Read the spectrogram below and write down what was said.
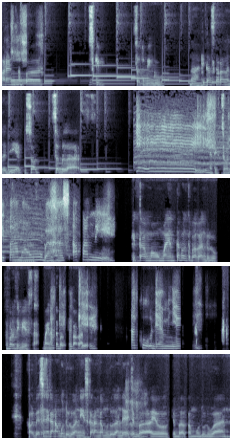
Kemarin sempat skip satu minggu. Nah, kita sekarang ada di episode 11. Yeay. Episode Kita mau bahas apa nih? kita mau main tebak-tebakan dulu. Seperti biasa, main Oke, tebak-tebakan. oke. Aku udah menyiap. Kalau biasanya kan aku duluan nih, sekarang kamu duluan deh. Mm-mm. Coba, ayo, coba kamu duluan.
